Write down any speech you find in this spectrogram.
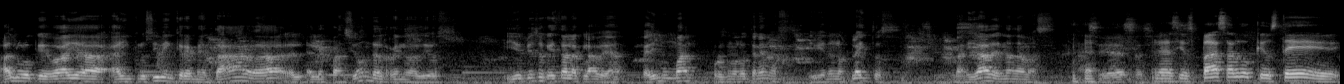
algo que vaya a inclusive incrementar la, expansión del reino de Dios. Y yo pienso que ahí está la clave, ¿eh? pedimos mal, por eso no lo tenemos, y vienen los pleitos, vanidades nada más. Así es, Gracias, Paz, algo que usted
